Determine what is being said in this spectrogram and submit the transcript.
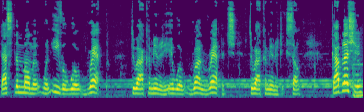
that's the moment when evil will ramp through our community. It will run rampage through our community. So God bless you.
